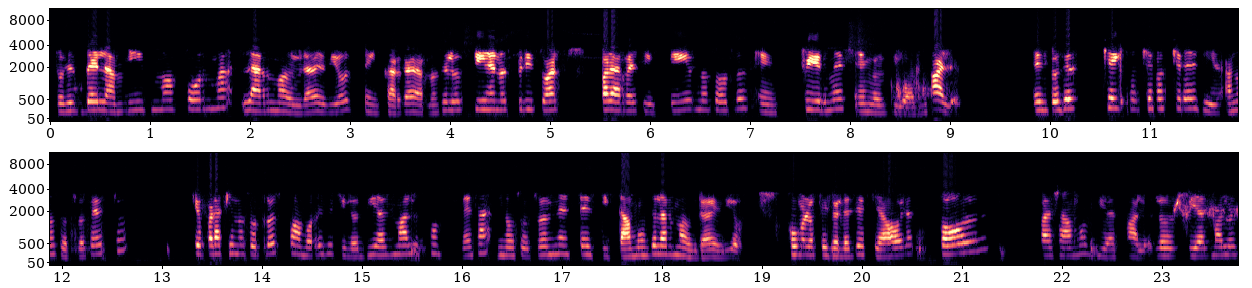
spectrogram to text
Entonces, de la misma forma, la armadura de Dios se encarga de darnos el oxígeno espiritual para resistir nosotros en firmes en los días malos. Entonces, ¿qué, ¿qué nos quiere decir a nosotros esto? Que para que nosotros podamos resistir los días malos con firmeza, nosotros necesitamos de la armadura de Dios. Como lo que yo les decía ahora, todos pasamos días malos. Los días malos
